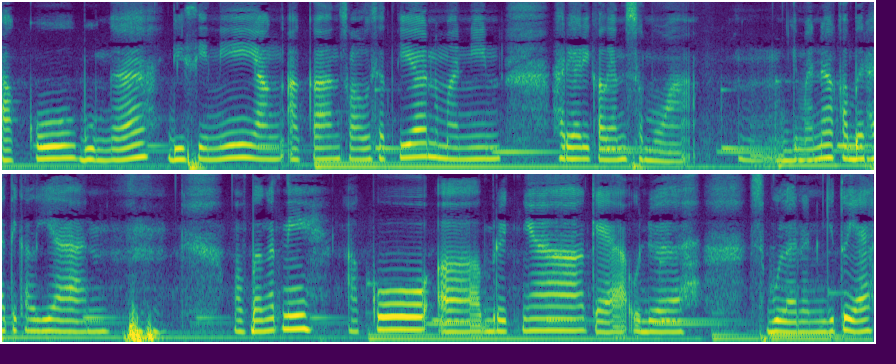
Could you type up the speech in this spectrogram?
aku bunga di sini yang akan selalu setia nemanin hari-hari kalian semua. Hmm, gimana kabar hati kalian? Maaf banget nih, aku uh, breaknya kayak udah sebulanan gitu ya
